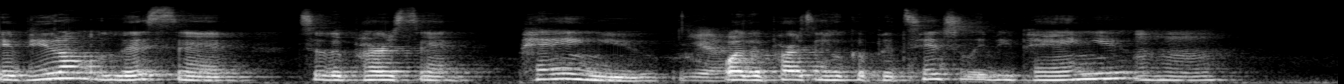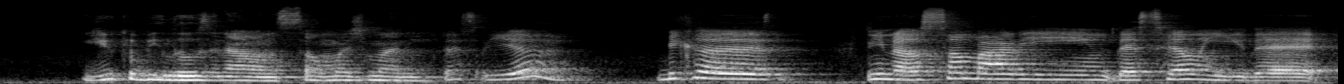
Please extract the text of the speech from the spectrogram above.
if you don't listen to the person paying you Yeah. or the person who could potentially be paying you you could be losing out on so much money. That's yeah, because you know somebody that's telling you that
